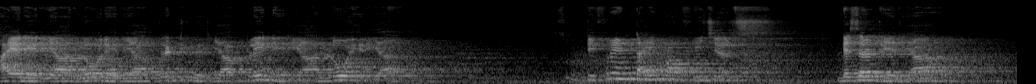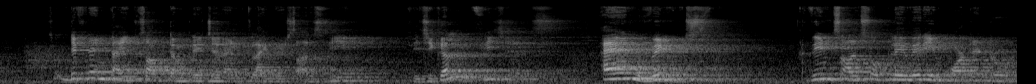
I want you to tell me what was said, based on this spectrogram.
higher area, lower area, plateau area, plain area, low area. So different type of features, desert area. So different types of temperature and climates are seen, physical features and winds. Winds also play very important role.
